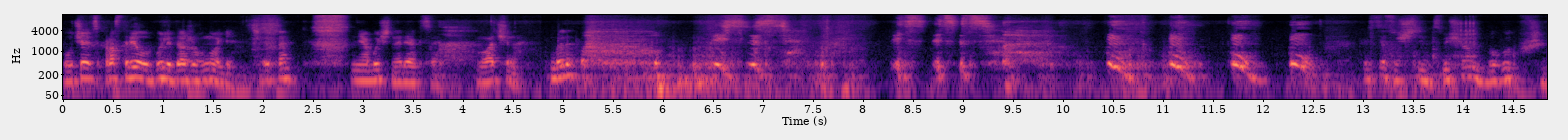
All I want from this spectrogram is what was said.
получается, прострелы были даже в ноги. Это необычная реакция. Молодчина. Ись. Крестец очень сильно смещен, был выпавший.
